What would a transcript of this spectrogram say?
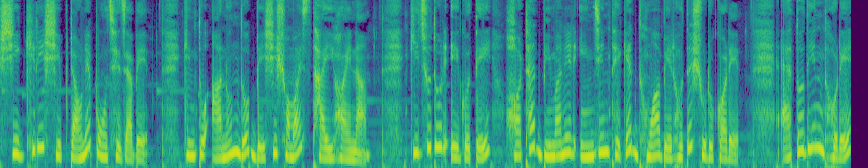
শিগগিরই শিপটাউনে পৌঁছে যাবে। কিন্তু আনন্দ বেশি সময় স্থায়ী হয় না। কিছু দূর এগোতেই হঠাৎ বিমানের ইঞ্জিন থেকে ধোঁয়া বের হতে শুরু করে। এতদিন ধরে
